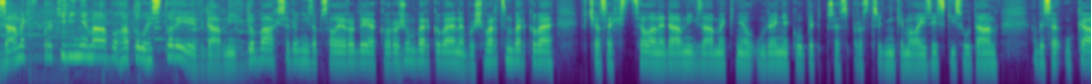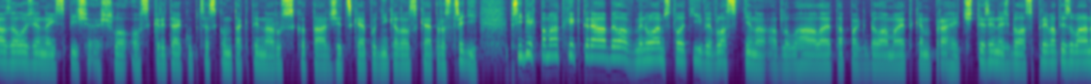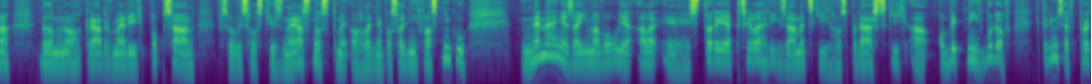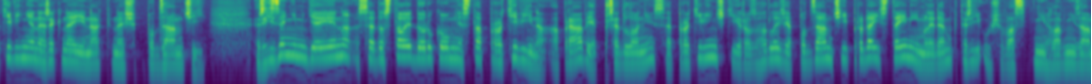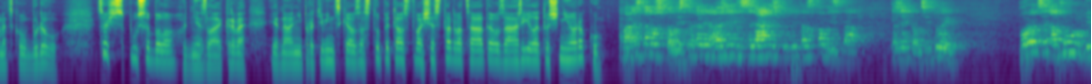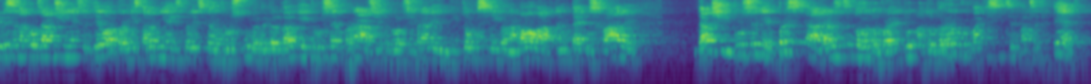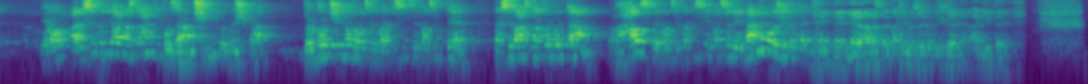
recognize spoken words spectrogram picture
Zámek v Protivíně má bohatou historii. V dávných dobách se do ní zapsaly rody jako Rožumberkové nebo Schwarzenberkové. V časech zcela nedávných zámek měl údajně koupit přes prostředníky malajzijský sultán, aby se ukázalo, že nejspíš šlo o skryté kupce z kontakty na rusko-tádžické podnikatelské prostředí. Příběh památky, která byla v minulém století vyvlastněna a dlouhá léta pak byla majetkem Prahy 4, než byla zprivatizována, byl mnohokrát v médiích popsán v souvislosti s nejasnostmi ohledně posledních vlastníků. Neméně zajímavou je ale i historie přilehlých zámeckých hospodářských a obytných budov, kterým se v protivíně neřekne jinak než podzámčí. Řízením dějin se dostali do rukou města Protivína a právě předloni se protivínští rozhodli, že podzámčí prodají stejným lidem, kteří už vlastní hlavní zámeckou budovu, což způsobilo hodně zlé krve. Jednání protivínského zastupitelstva 26. září letošního roku. Pane starosto, vy jste tady na veřejném zasedání zastupitelstva města řekl, cituji, po roce a půl, kdyby se na podzámčí něco dělo, kromě stavebního historického průzkumu, by byl velký průser pro nás, že to bylo připravené, to musí někdo namalovat, MPU schválit. Další plusem je prská realizace tohoto projektu a to do roku 2025. Jo? A když se podívám na stránky podzámčí do dneška, dokončeno v roce 2025, tak se vás na to dotám. Lhal jste v roce 2021 nebo že to teď? Ne, ne, nelhal jste 2021, ani teď.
